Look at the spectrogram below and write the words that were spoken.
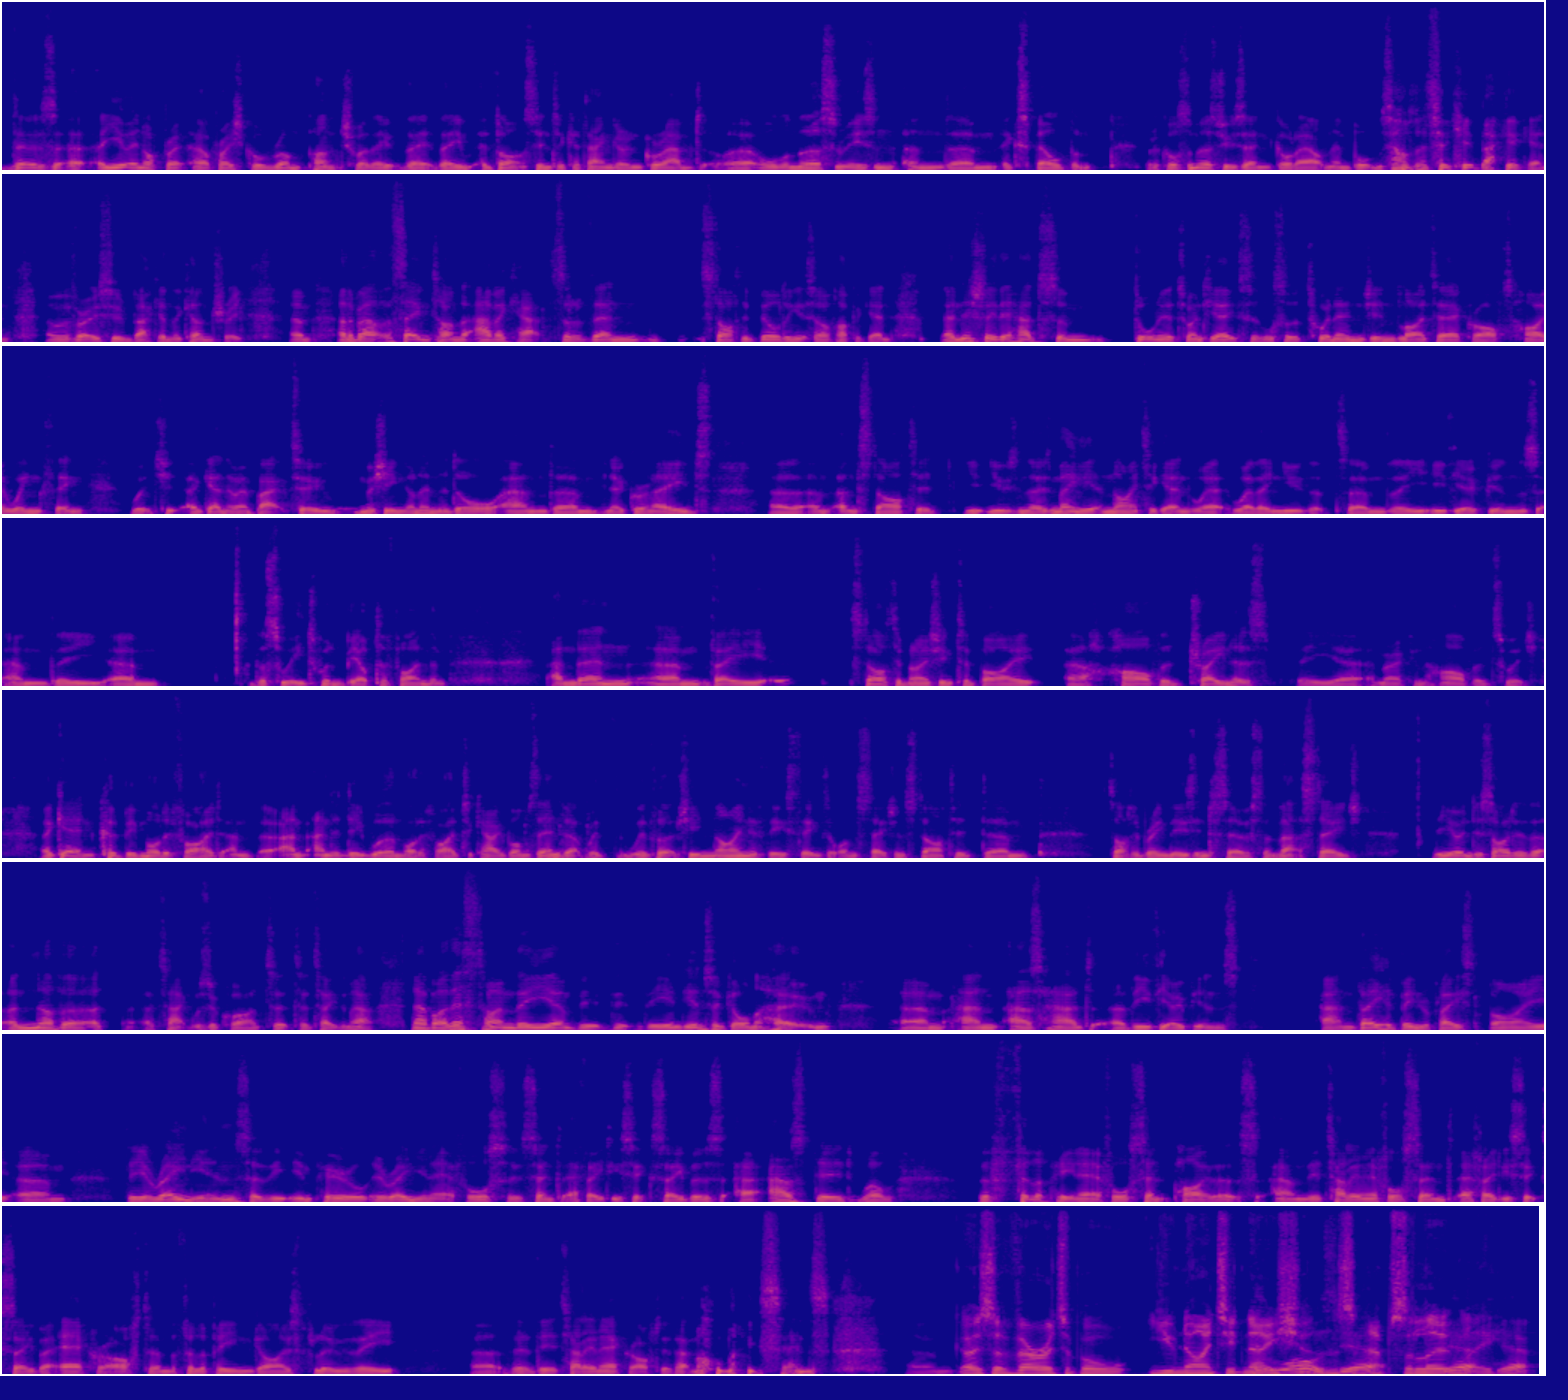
there's a, a UN opera, operation called Rum Punch where they, they, they advanced into Katanga and grabbed uh, all the mercenaries and, and um, expelled them. But of course, the mercenaries then got out and then bought themselves a ticket back again and were very soon back in the country. Um, at about the same time that Avocat sort of then started building itself up again. Initially, they had some Dornier 28s, little sort of twin engined light aircraft, high wing thing, which again they went back to machine gun in the door and um, you know grenades uh, and, and, started using those mainly at night again, where, where they knew that um, the Ethiopians and the um, the Swedes wouldn't be able to find them. And then um, they started managing to buy uh, Harvard trainers, the uh, American Harvards, which again could be modified and, and, and indeed were modified to carry bombs. They ended up with, with virtually nine of these things at one stage and started um, started bringing these into service. At that stage, the UN decided that another attack was required to, to take them out. Now, by this time, the um, the, the, the, Indians had gone home, um, and as had uh, the Ethiopians, and they had been replaced by um, the Iranians, so the Imperial Iranian Air Force, who sent F-86 Sabres, uh, as did well. The Philippine Air Force sent pilots, and the Italian Air Force sent F-86 Sabre aircraft, and the Philippine guys flew the uh, the, the, Italian aircraft, if that all makes sense. Um, it's a veritable United Nations, was, yeah, absolutely. Yeah, yeah.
